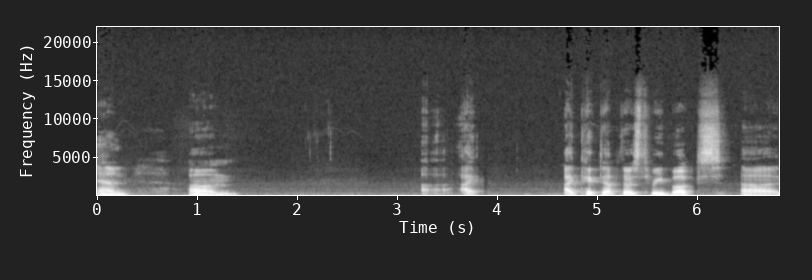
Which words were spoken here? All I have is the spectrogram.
And um, I, I picked up those three books, uh,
